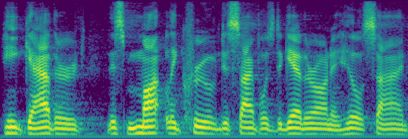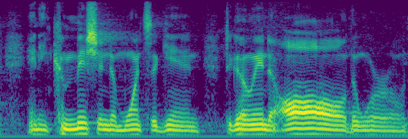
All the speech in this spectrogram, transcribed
he gathered this motley crew of disciples together on a hillside and he commissioned them once again to go into all the world.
